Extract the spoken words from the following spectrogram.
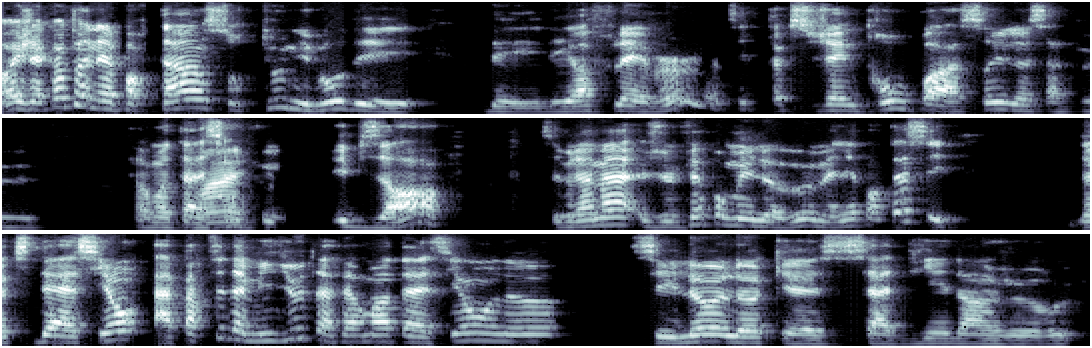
Oui, j'accorde une importance, surtout au niveau des, des, des off-flavors. Tu sais, trop ou pas assez, là, ça peut. Fermentation peut être bizarre. C'est vraiment, je le fais pour mes levures, mais l'important, c'est l'oxydation, à partir du milieu de ta fermentation, là, c'est là, là que ça devient dangereux.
